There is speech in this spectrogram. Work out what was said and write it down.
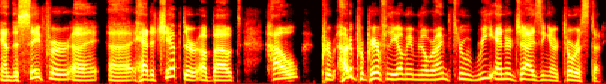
and the sefer uh, uh, had a chapter about how pre- how to prepare for the Yomim Noraim through re-energizing our Torah study.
